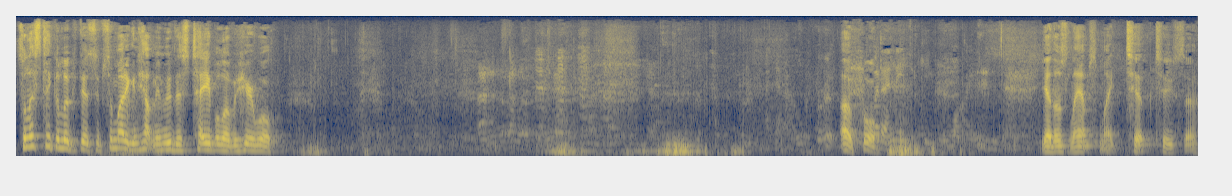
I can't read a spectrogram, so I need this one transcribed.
So let's take a look at this. If somebody can help me move this table over here, we'll. Oh, cool. Yeah, those lamps might tip too, so.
